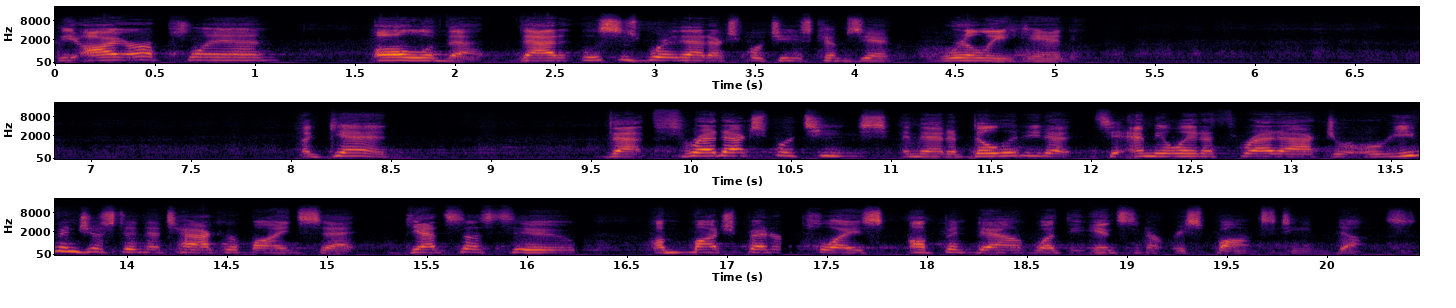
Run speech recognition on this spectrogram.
the IR plan, all of that. That this is where that expertise comes in really handy. Again, that threat expertise and that ability to, to emulate a threat actor or even just an attacker mindset gets us to a much better place up and down what the incident response team does.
